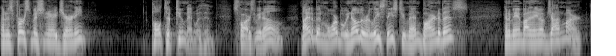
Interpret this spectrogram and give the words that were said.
On his first missionary journey, Paul took two men with him, as far as we know. Might have been more, but we know there were at least these two men Barnabas and a man by the name of John Mark.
